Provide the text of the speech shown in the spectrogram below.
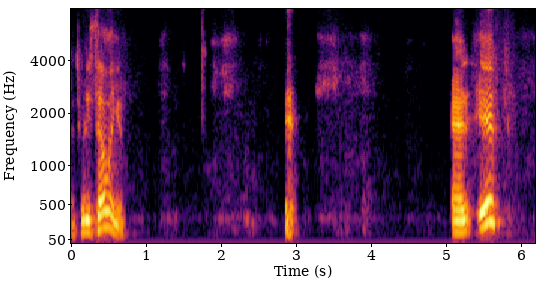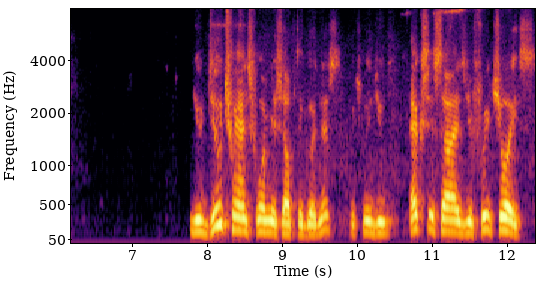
That's what he's telling him. And if you do transform yourself to goodness, which means you exercise your free choice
